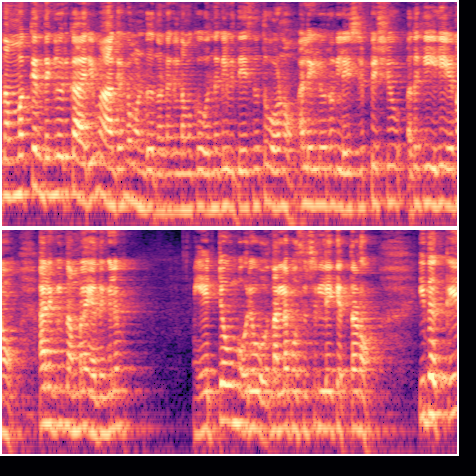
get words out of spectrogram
നമുക്ക് എന്തെങ്കിലും ഒരു കാര്യം ആഗ്രഹമുണ്ട് എന്നുണ്ടെങ്കിൽ നമുക്ക് ഒന്നുകിൽ വിദേശത്ത് പോകണോ? അല്ലെങ്കിൽ ഒരു റിലേഷൻഷിപ്പ് ഇഷ്യൂ അത് ഹീൽ ചെയ്യണോ? അല്ലെങ്കിൽ നമ്മൾ ഏതെങ്കിലും ഏറ്റവും ഒരു നല്ല പൊസിഷനിലേക്ക് എത്തണോ? ഇതൊക്കെ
